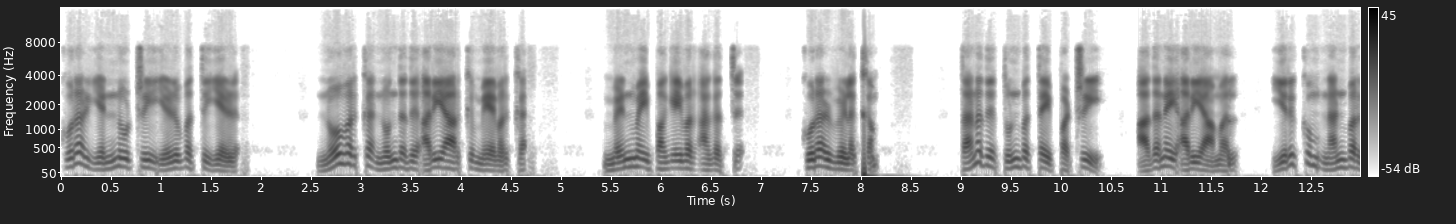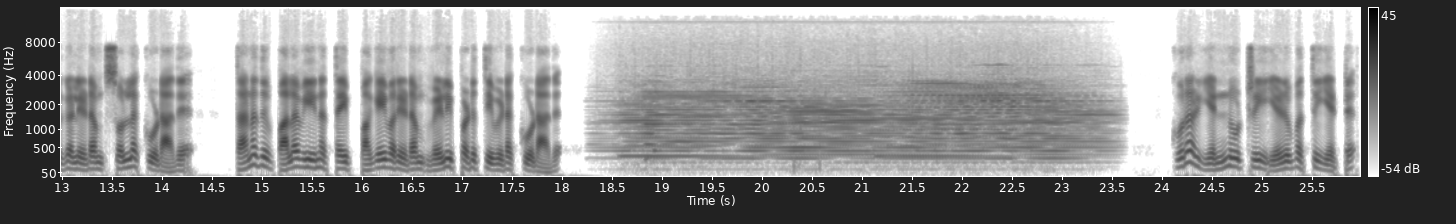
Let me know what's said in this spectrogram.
குரல் எண்ணூற்றி எழுபத்தி ஏழு. நோவர்க்க நொந்தது அறியார்க்கு மேவர்க்க மென்மை பகைவர் அகத்து. குறள் விளக்கம். தனது துன்பத்தை பற்றி அதனை அறியாமல் இருக்கும் நண்பர்களிடம் சொல்லக்கூடாது. தனது பலவீனத்தை பகைவரிடம் வெளிப்படுத்திவிடக்கூடாது. குறள் எண்ணூற்றி எழுபத்தி எட்டு.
